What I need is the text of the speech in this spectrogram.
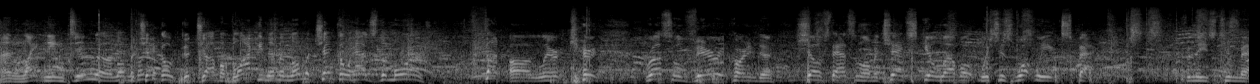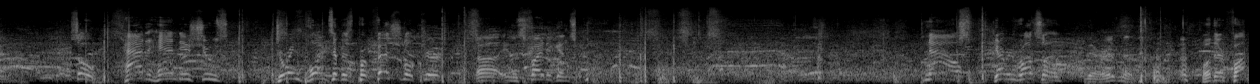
And lightning Ting, uh, Lomachenko, good job of blocking them, and Lomachenko has the more thud. Uh, Larry, Gary, Russell very, according to show stats and Lomachenko's skill level, which is what we expect from these two men. So had hand issues during points of his professional career. Uh, in his fight against Now, Gary Russell, there, isn't it? well, they're fun.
